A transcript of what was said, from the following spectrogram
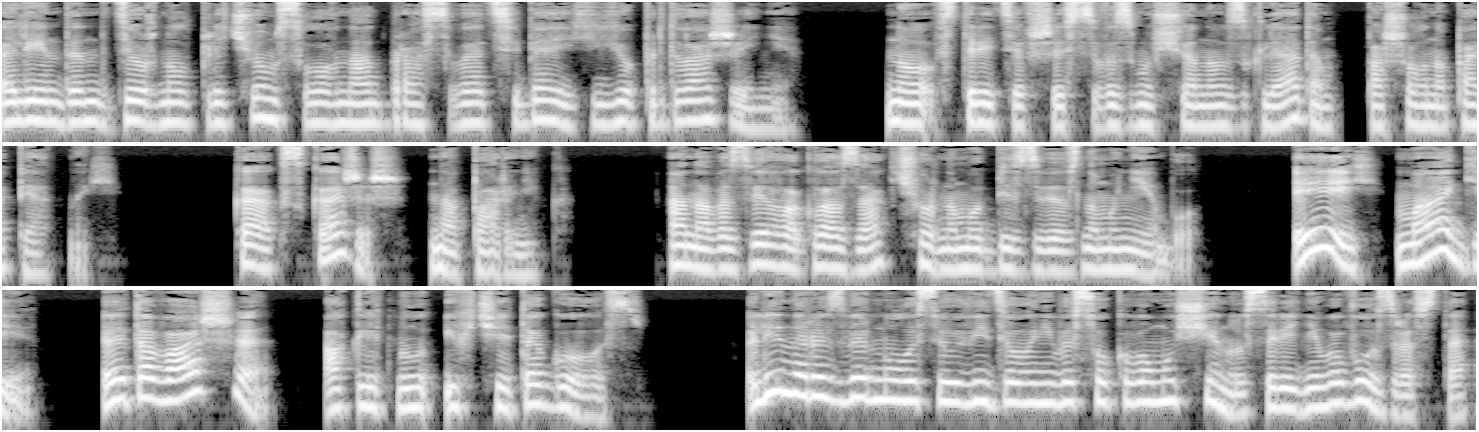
Линдон дернул плечом, словно отбрасывая от себя ее предложение, но, встретившись с возмущенным взглядом, пошел на попятный. «Как скажешь, напарник». Она возвела глаза к черному беззвездному небу. «Эй, маги, это ваши?» – окликнул их чей-то голос. Лина развернулась и увидела невысокого мужчину среднего возраста,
